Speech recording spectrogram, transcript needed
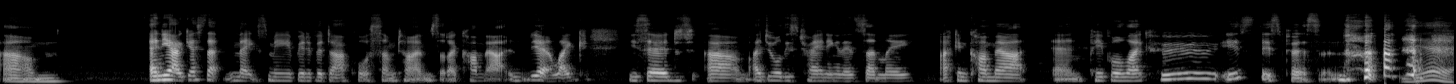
Um, and yeah, I guess that makes me a bit of a dark horse sometimes that I come out and yeah, like you said, um, I do all this training and then suddenly I can come out and people are like, "Who is this person?" yeah,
